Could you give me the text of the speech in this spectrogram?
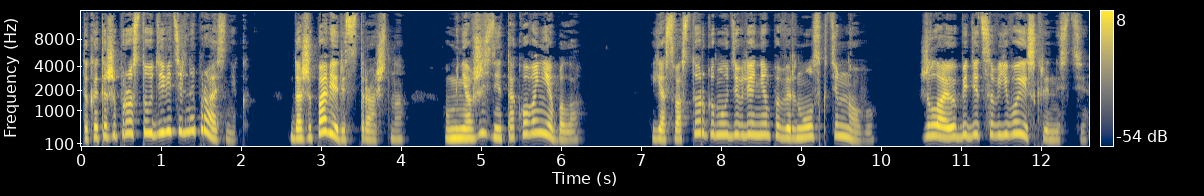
Так это же просто удивительный праздник. Даже поверить страшно. У меня в жизни такого не было. Я с восторгом и удивлением повернулась к Темнову, желая убедиться в его искренности.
